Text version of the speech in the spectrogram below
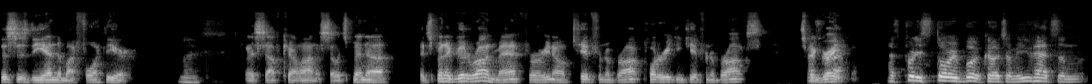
This is the end of my fourth year Nice. in South Carolina, so it's been a it's been a good run, man. For you know, kid from the Bronx, Puerto Rican kid from the Bronx. It's been That's great. That's pretty storybook, coach. I mean, you've had some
